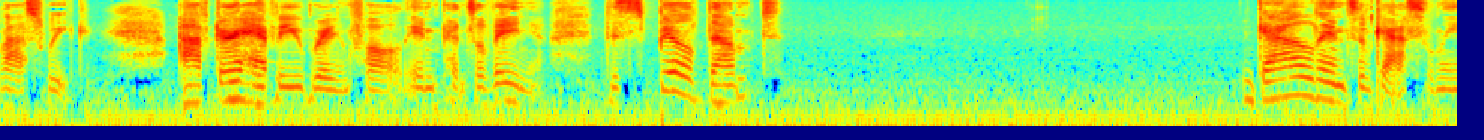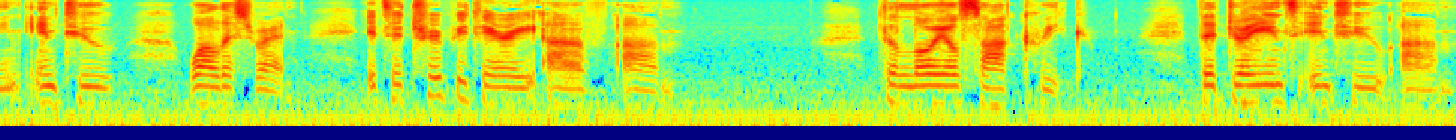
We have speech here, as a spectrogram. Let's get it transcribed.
last week after heavy rainfall in Pennsylvania. The spill dumped gallons of gasoline into Wallace Run. It's a tributary of um, the Loyalsock Creek that drains into um,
